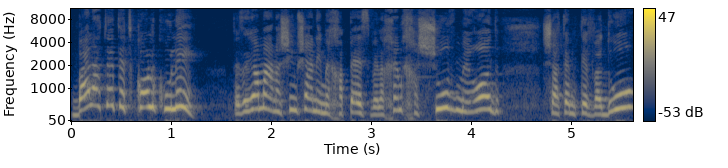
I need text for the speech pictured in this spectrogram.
בא לתת את כל כולי. וזה גם האנשים שאני מחפש, ולכן חשוב מאוד שאתם תוודאו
